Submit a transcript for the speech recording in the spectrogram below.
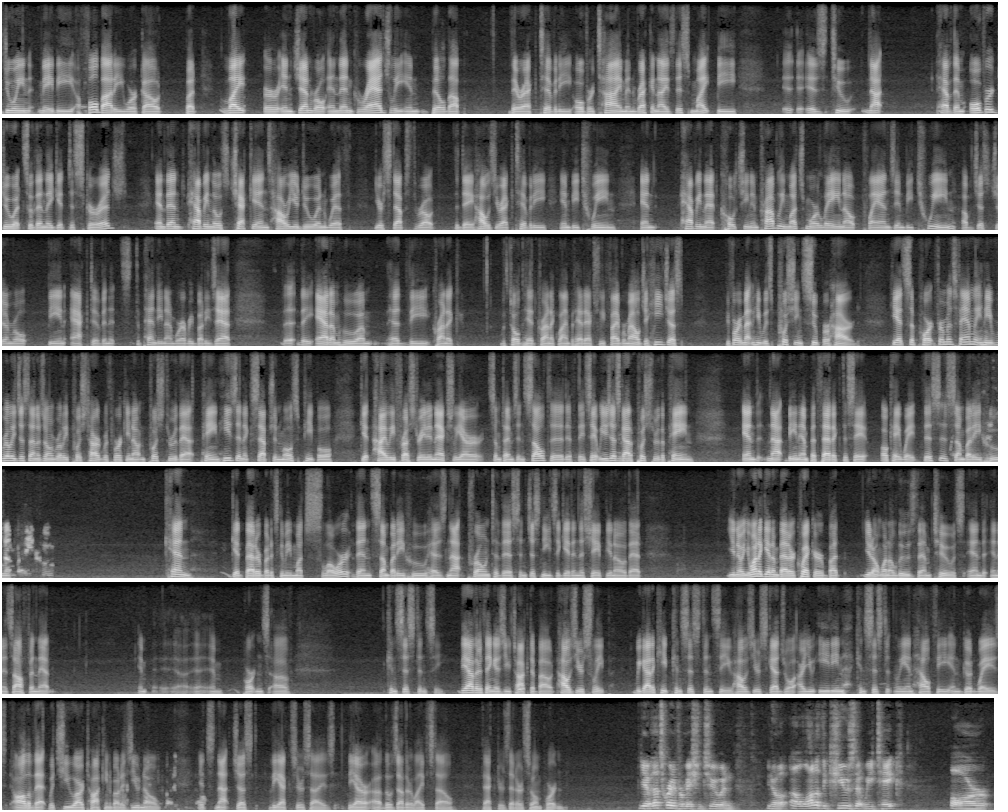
doing maybe a full body workout, but light or in general, and then gradually in build up their activity over time and recognize this might be is to not have them overdo it so then they get discouraged. And then having those check-ins how are you doing with your steps throughout the day? How's your activity in between? And having that coaching and probably much more laying out plans in between of just general being active. And it's depending on where everybody's at. The, the adam who um, had the chronic was told he had chronic lyme but had actually fibromyalgia he just before he met he was pushing super hard he had support from his family and he really just on his own really pushed hard with working out and pushed through that pain. He's an exception. Most people get highly frustrated and actually are sometimes insulted if they say well you just mm. got to push through the pain and not being empathetic to say okay wait this is somebody who can get better but it's going to be much slower than somebody who has not prone to this and just needs to get in the shape you know that you know you want to get them better quicker but you don't want to lose them too. It's, and and it's often that Im, uh, importance of consistency. The other thing is you talked about how's your sleep. We got to keep consistency. How's your schedule? Are you eating consistently and healthy in good ways? All of that, which you are talking about, as you know, it's not just the exercise. The uh, those other lifestyle factors that are so important. Yeah, but that's great information too, and you know, a lot of the cues that we take are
